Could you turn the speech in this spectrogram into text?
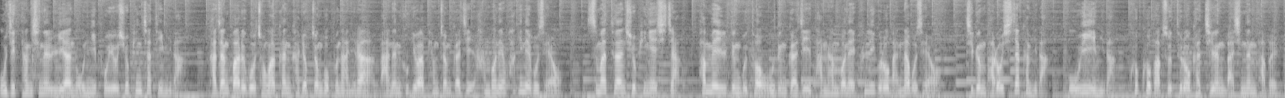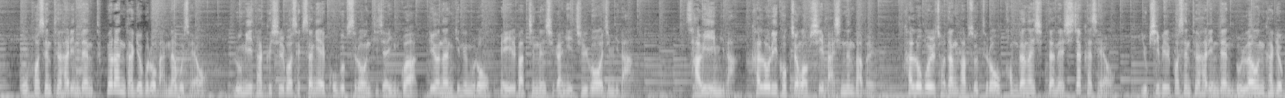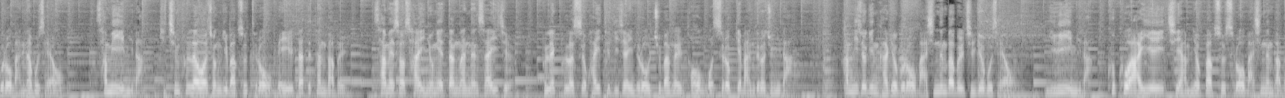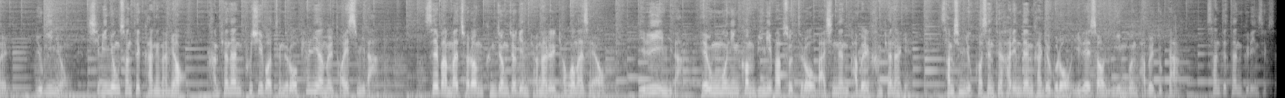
오직 당신을 위한 온리포유 쇼핑 차트입니다. 가장 빠르고 정확한 가격 정보뿐 아니라 많은 후기와 평점까지 한 번에 확인해 보세요. 스마트한 쇼핑의 시작. 판매 1등부터 5등까지 단 한 번의 클릭으로 만나보세요. 지금 바로 시작합니다. 5위입니다. 쿠쿠 밥솥으로 갓 지은 맛있는 밥을 5% 할인된 특별한 가격으로 만나보세요. 루미 다크실버 색상의 고급스러운 디자인과 뛰어난 기능으로 매일 밥 짓는 시간이 즐거워집니다. 4위입니다. 칼로리 걱정 없이 맛있는 밥을 칼로볼 저당 밥솥으로 건강한 식단을 시작하세요. 61% 할인된 놀라운 가격으로 만나보세요. 3위입니다. 키친플라워 전기밥솥으로 매일 따뜻한 밥을 3에서 4인용에 딱 맞는 사이즈 블랙 플러스 화이트 디자인으로 주방을 더욱 멋스럽게 만들어줍니다. 합리적인 가격으로 맛있는 밥을 즐겨보세요. 2위입니다. 쿠쿠 IH 압력밥솥으로 맛있는 밥을 6인용, 10인용 선택 가능하며 간편한 푸시 버튼으로 편리함을 더했습니다. 새 밥맛처럼 긍정적인 변화를 경험하세요. 1위입니다. 대웅 모닝컵 미니 밥솥으로 맛있는 밥을 간편하게 36% 할인된 가격으로 1에서 2인분 밥을 뚝딱 산뜻한 그린 색상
